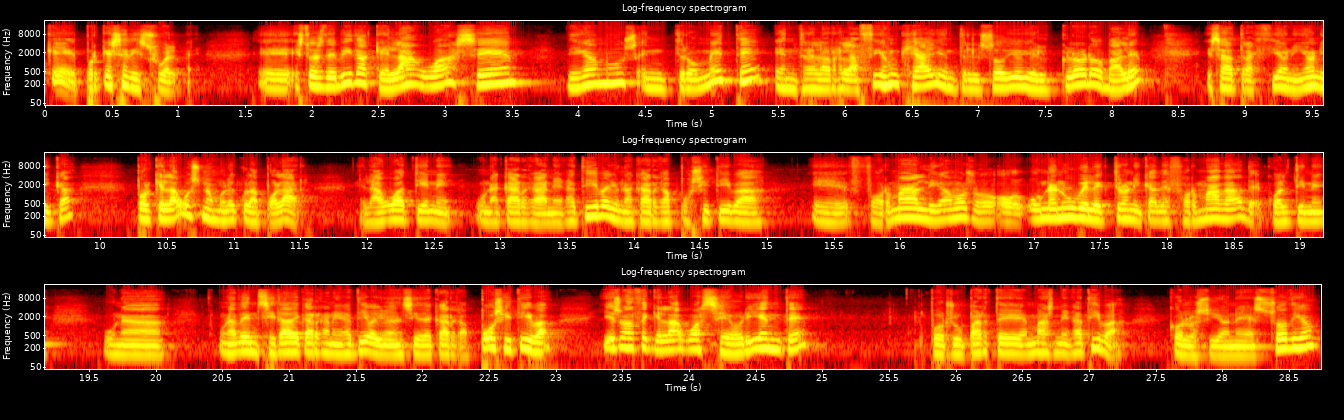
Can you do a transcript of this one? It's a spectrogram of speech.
qué? ¿Por qué se disuelve? Eh, esto es debido a que el agua se, digamos, entromete entre la relación que hay entre el sodio y el cloro, ¿vale? Esa atracción iónica, porque el agua es una molécula polar. El agua tiene una carga negativa y una carga positiva eh, formal, digamos, o, una nube electrónica deformada, de cual tiene una, una densidad de carga negativa y una densidad de carga positiva, y eso hace que el agua se oriente por su parte más negativa con los iones sodio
